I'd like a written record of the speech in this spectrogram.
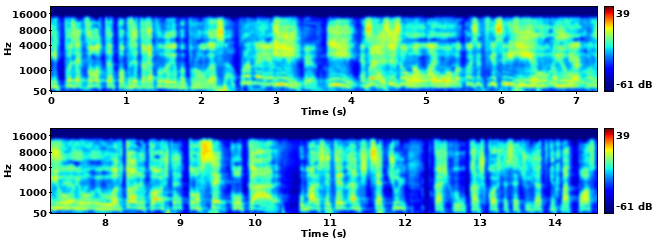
e depois é que volta para o Presidente da República para a promulgação. O problema é esse, E- Luís Pedro. E, é mas precisa uma o- lei o- para uma coisa que devia ser e evidente o, que não e o- podia e acontecer. o- e o- e o António Costa consegue colocar o Mário Centeno antes de 7 de julho, porque acho que o Carlos Costa, 7 de julho, já tinha tomado posse,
